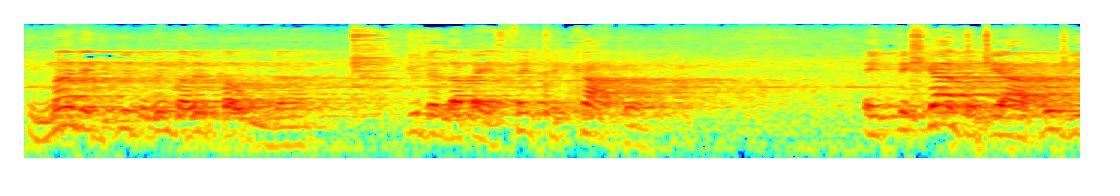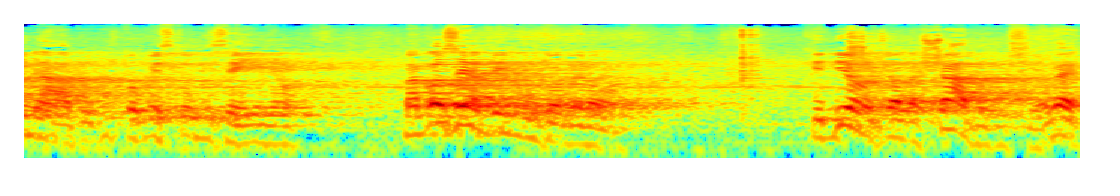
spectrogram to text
Il male di cui dovremmo aver paura, più della peste, è il peccato. È il peccato che ha rovinato tutto questo disegno. Ma cosa è avvenuto però? Che Dio non ci ha lasciato così, vabbè.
